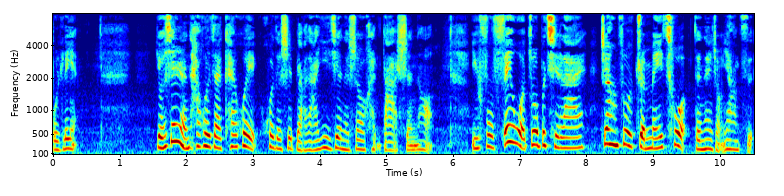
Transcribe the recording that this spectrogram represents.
不练；有些人他会在开会或者是表达意见的时候很大声哦，一副非我做不起来，这样做准没错的那种样子。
